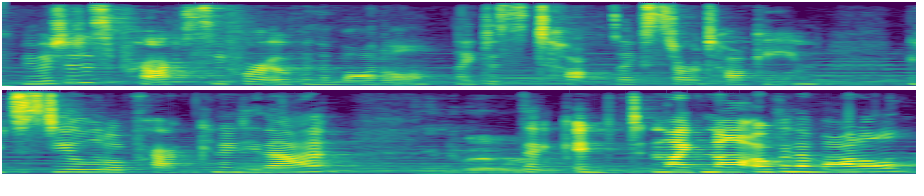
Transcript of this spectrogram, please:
Maybe I should just practice before I open the bottle. Like just talk, like start talking. Like just do a little practice. Can I do that? You can do whatever. Like, and, and, like not open the bottle.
